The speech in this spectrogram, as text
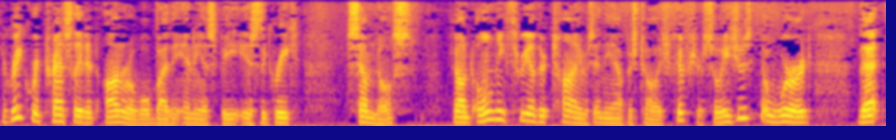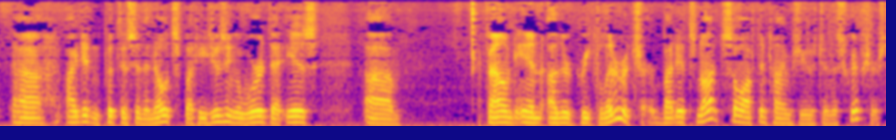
The Greek word translated honorable by the NASB is the Greek semnos, found only three other times in the Apostolic scripture. So he's using a word that, uh, I didn't put this in the notes, but he's using a word that is um, found in other Greek literature, but it's not so oftentimes used in the Scriptures.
